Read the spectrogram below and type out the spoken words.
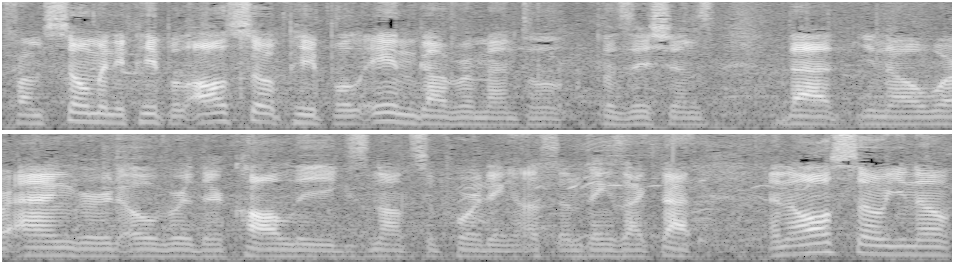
from so many people, also people in governmental positions that you know were angered over their colleagues not supporting us and things like that. And also, you know,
